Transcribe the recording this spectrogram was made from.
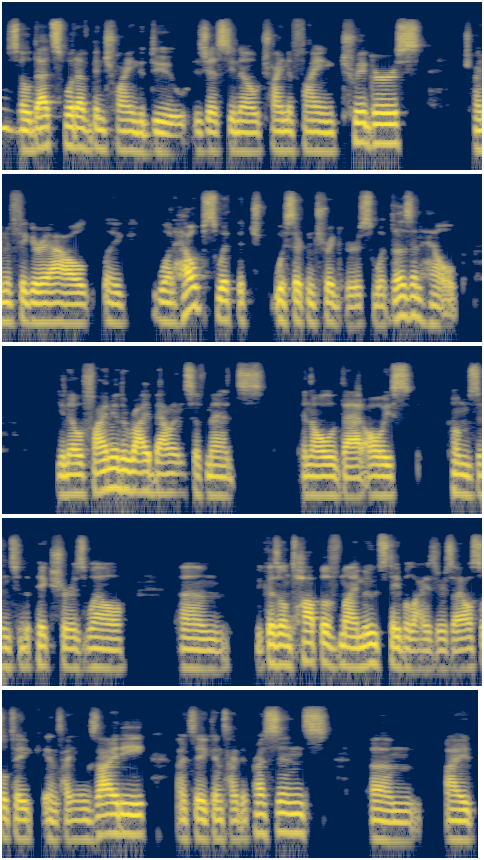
Mm-hmm. So that's what I've been trying to do is just, you know, trying to find triggers, trying to figure out like what helps with the, with certain triggers, what doesn't help, you know, finding the right balance of meds and all of that always comes into the picture as well. Um, because on top of my mood stabilizers, I also take anti-anxiety. I take antidepressants. Um, I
